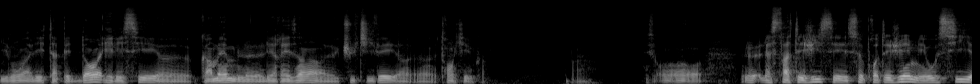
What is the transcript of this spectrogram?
ils vont aller taper dedans et laisser euh, quand même les raisins euh, cultivés euh, tranquilles. la stratégie, c'est se protéger, mais aussi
